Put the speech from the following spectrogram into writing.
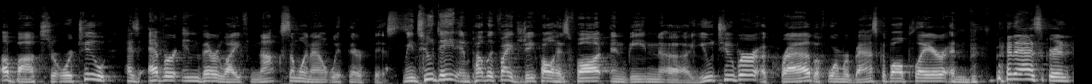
a boxer, or two, has ever in their life knocked someone out with their fists? I mean, to date, in public fights, Jake Paul has fought and beaten a YouTuber, a crab, a former basketball player, and Ben Askren,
